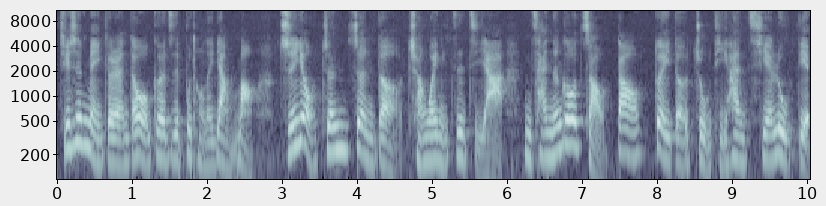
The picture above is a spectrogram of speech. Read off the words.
其实每个人都有各自不同的样貌，只有真正的成为你自己啊，你才能够找到对的主题和切入点。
